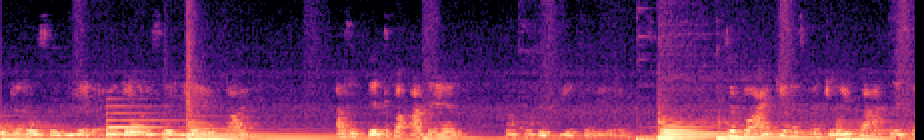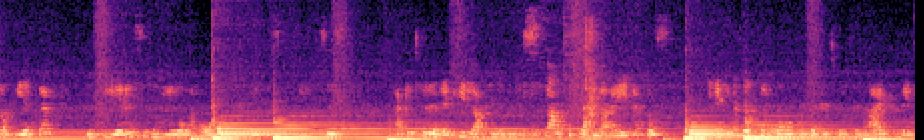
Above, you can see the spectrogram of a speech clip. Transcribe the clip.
omdat daar so rede. Daar is 'n rede van as ek dit verander, dan sal dit beter wees. So baie keer as my joy weg is, dan weet ek dis die Here se manier om my aandag te fokus. Soos ek het vir 'n rukkie lank in die stad gebly en ek was en ek het gisteroggend ek het vergelyk met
